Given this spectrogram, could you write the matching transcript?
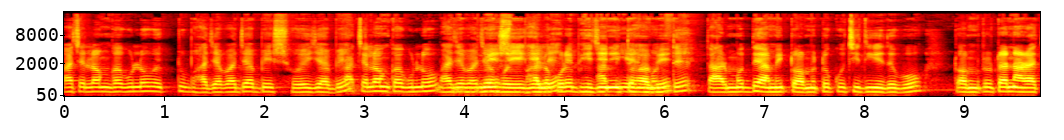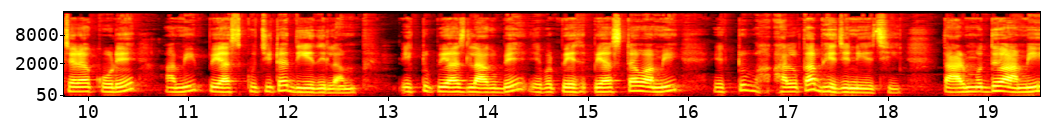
কাঁচা লঙ্কাগুলোও একটু ভাজা ভাজা বেশ হয়ে যাবে। কাঁচা লঙ্কাগুলো ভাজা ভাজা হয়ে গেলে করে ভেজে নিতে হবে। তার মধ্যে আমি টমেটো কুচি দিয়ে দেব। টমেটোটা নাড়াচাড়া করে আমি পেঁয়াজ কুচিটা দিয়ে দিলাম। একটু পেঁয়াজ লাগবে, এবার পেঁয়াজটাও আমি একটু হালকা ভেজে নিয়েছি। তার মধ্যে আমি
